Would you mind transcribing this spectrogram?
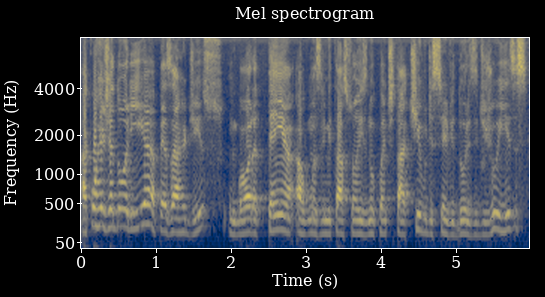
A corregedoria, apesar disso, embora tenha algumas limitações no quantitativo de servidores e de juízes,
